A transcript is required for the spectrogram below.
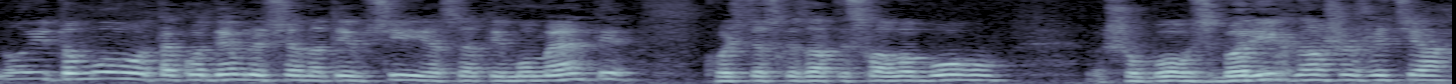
ну і тому так дивлячись на ті всі сказати, моменти, хочеться сказати слава Богу, що Бог зберіг наше життя.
